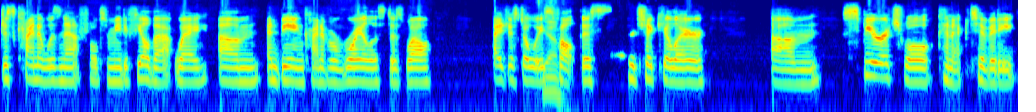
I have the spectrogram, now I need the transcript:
just kind of was natural to me to feel that way um, and being kind of a royalist as well i just always yeah. felt this particular um, spiritual connectivity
